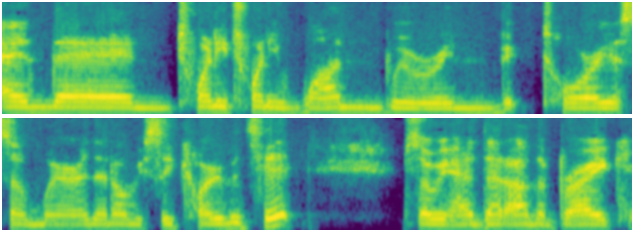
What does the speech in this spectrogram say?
And then 2021 we were in Victoria somewhere, and then obviously COVID's hit, so we had that other break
